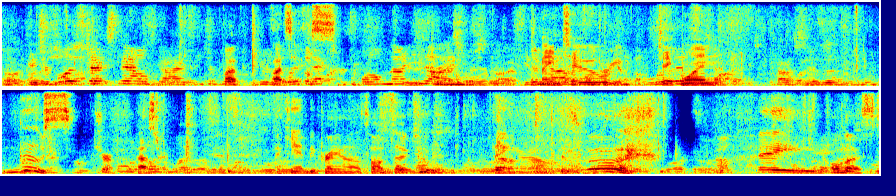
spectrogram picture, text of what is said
Get your blood stack snails, guys. Get your blood, Five- dude, five, blood six. stack for twelve ninety nine. Main two, take one. Goose! Sure, pass turn. I can't be praying on a top deck thing around because. Hey, almost.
